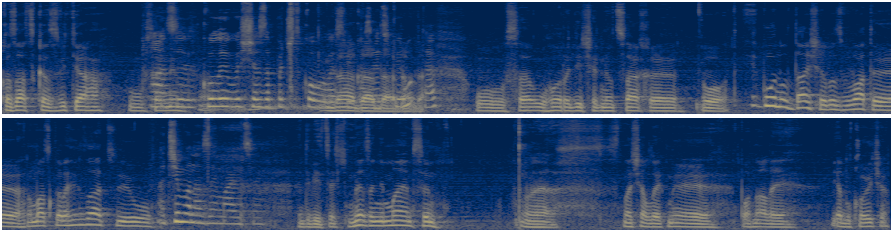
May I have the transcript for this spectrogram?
козацька звитяга. у А самім- це коли ви ще започатковували Да, свій да, козацький да, рух, да, да. так? у, у городі Чернівцях. е, От. І буду далі розвивати громадську організацію. А чим вона займається? Дивіться, ми займаємося е, спочатку, як ми погнали Януковича,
